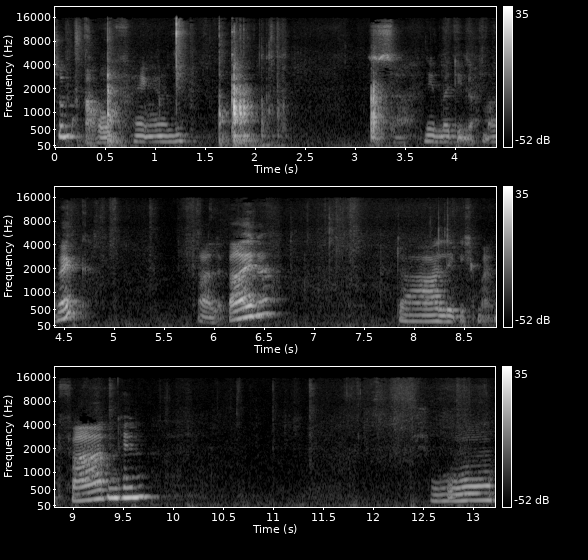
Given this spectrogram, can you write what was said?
zum Aufhängen. So, nehmen wir die nochmal weg. Alle beide. Da lege ich meinen Faden hin. So.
